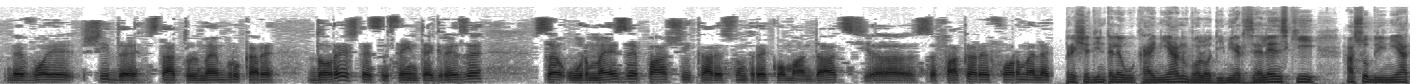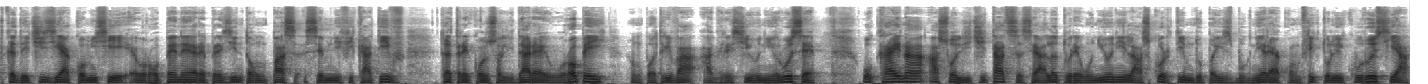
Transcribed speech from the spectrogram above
nevoie și de statul membru care dorește să se integreze să urmeze pașii care sunt recomandați, uh, să facă reformele. Președintele ucrainian Volodymyr Zelensky a subliniat că decizia Comisiei Europene reprezintă un pas semnificativ către consolidarea Europei împotriva agresiunii ruse. Ucraina a solicitat să se alăture Uniunii la scurt timp după izbucnirea conflictului cu Rusia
